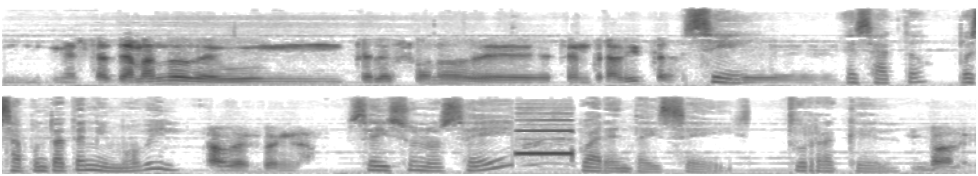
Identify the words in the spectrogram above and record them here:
Me estás llamando de un teléfono de centralita. Sí. De- Exacto. Pues apúntate mi móvil. A ver, venga. 616-46. Tú, Raquel. Vale.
